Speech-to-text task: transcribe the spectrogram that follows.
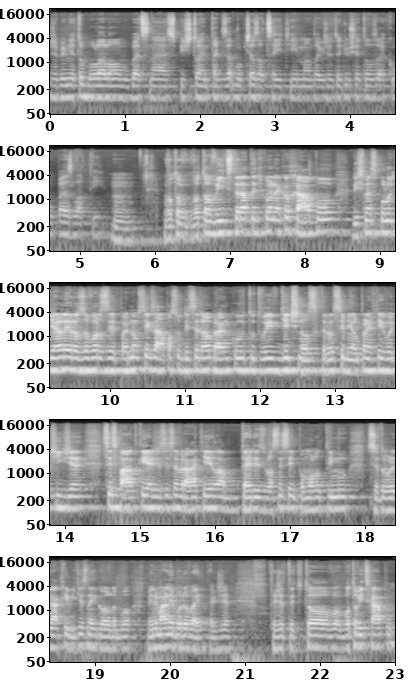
že by mě to bolelo, vůbec ne, spíš to jen tak za, občas zacejtím, a takže teď už je to jako úplně zlatý. Hmm. O, to, o to víc teda teď jako chápu, když jsme spolu dělali rozhovor z, po jednom z těch zápasů, kdy se dal branku, tu tvoji vděčnost, kterou si měl úplně v těch očích, že jsi hmm. zpátky a že jsi se vrátil a tehdy vlastně si pomohl týmu, myslím, že to byl nějaký vítězný gol nebo minimálně bodový, takže, takže teď to o, o to víc chápu. Uh,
